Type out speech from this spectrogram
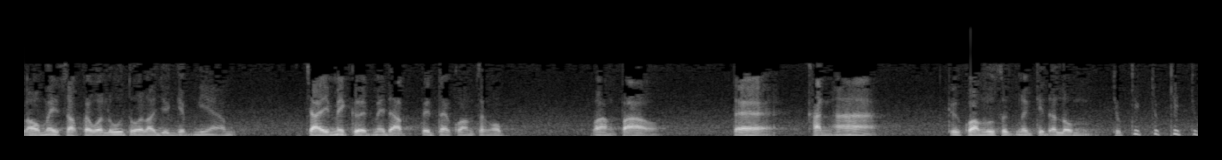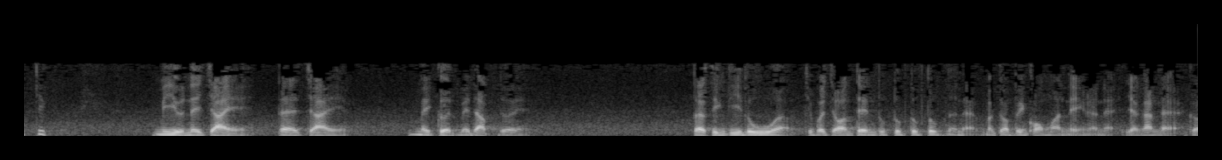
เราไม่สักแต่ว่ารู้ตัวเราอยู่เงียบๆใจไม่เกิดไม่ดับเป็นแต่ความสงบว่างเปล่า แต่ขันห้าคือความรู้สึกนึกคิดอารมณ์จุกจิกจุกจิกจุกจิกมีอยู่ในใจ แต่ใจ ไม่เกิดไม่ดับด้วย แต่สิ่งที่รู้อะชิปจรเต้นทุบๆๆนั่นแหละมันก็เป็นของมันเองนั่นแหละอย่างนั้นแหละก็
